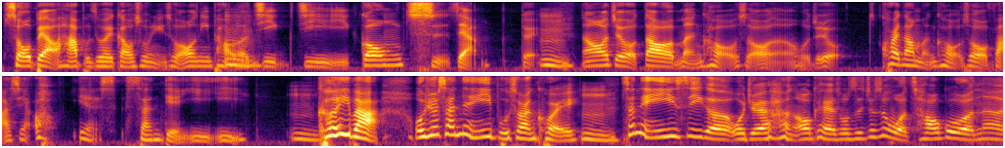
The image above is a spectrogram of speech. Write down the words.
手表，它不是会告诉你说哦你跑了嗯。几、几公尺这样，对嗯，然后就到了门口的时候呢，我就快到门口的时候，我发现哦，yes，三点一一，嗯可以吧？我觉得三点一不算亏，嗯三点一是一个我觉得很 OK 的数字，就是我超过了那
